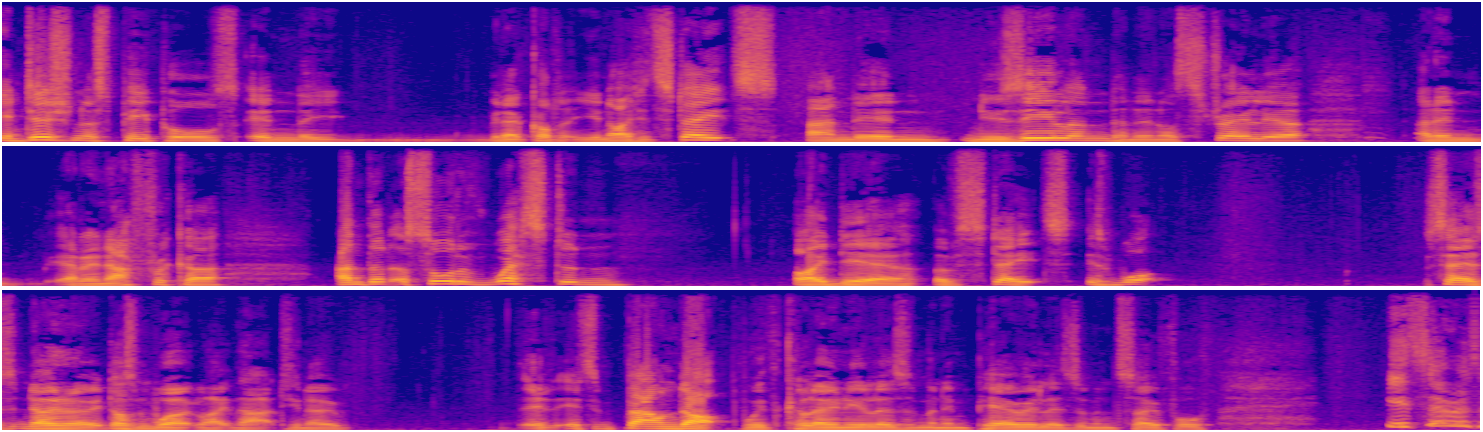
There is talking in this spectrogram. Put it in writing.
indigenous peoples in the you know continental United States and in New Zealand and in Australia and in and in Africa and that a sort of western idea of states is what says no no it doesn't work like that you know it, it's bound up with colonialism and imperialism and so forth. Is there a,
